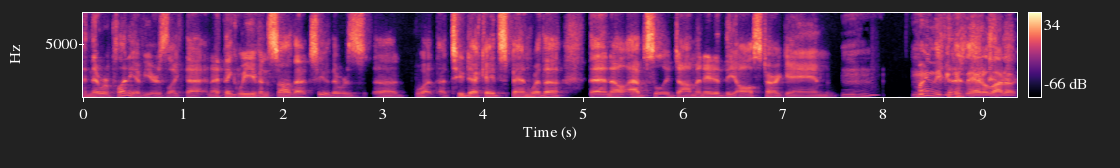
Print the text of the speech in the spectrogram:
And there were plenty of years like that, and I think we even saw that too. There was uh, what a two decade span where the the NL absolutely dominated the All Star game. Mm-hmm mainly because they had a lot of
